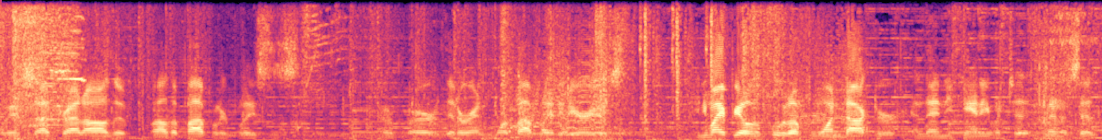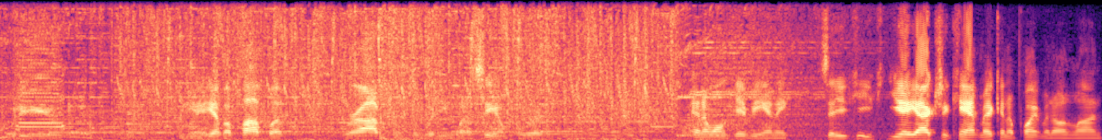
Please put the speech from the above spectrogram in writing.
place. I've tried all the all the popular places or, or that are in more populated areas. And you might be able to pull it up one doctor, and then you can't even. T- and then it says, "What do you?" You, know, you have a pop-up for options of what do you want to see them for, and it won't give you any. So you you, you actually can't make an appointment online.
